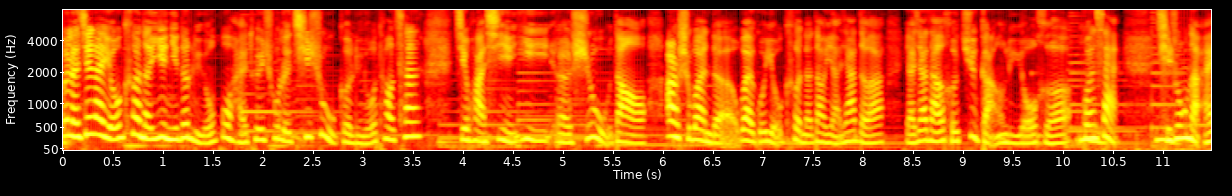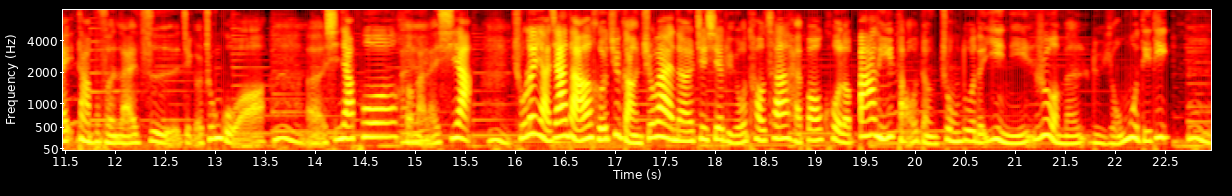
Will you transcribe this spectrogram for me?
为了接待游客呢，印尼的旅游部还推出了七十五个旅游套餐，计划吸引一呃十五到二十万的外国游客呢到雅加达、雅加达和巨港旅游和观赛。其中呢，哎，大部分来自这个中国、嗯呃新加坡和马来西亚。嗯，除了雅加。加达和巨港之外呢，这些旅游套餐还包括了巴厘岛等众多的印尼热门旅游目的地。嗯，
